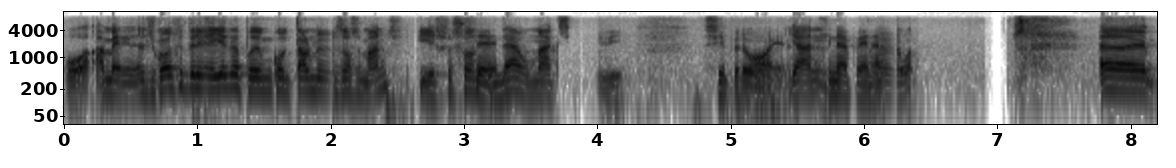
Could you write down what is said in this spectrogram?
o, a veure, els jugadors que tenim Lleida podem comptar amb les mans i això són Sí. 10 màxim. Dir. Sí, però Oh, ja... quina pena. Però, bueno. eh,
